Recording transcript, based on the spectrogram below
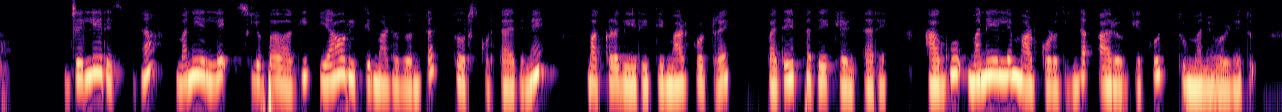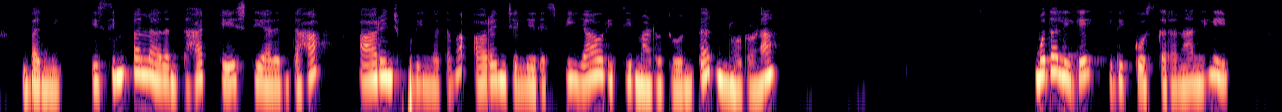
ಜೆಲ್ಲಿ ರೆಸಿಪಿನ ಮನೆಯಲ್ಲೇ ಸುಲಭವಾಗಿ ಯಾವ ರೀತಿ ಮಾಡೋದು ಅಂತ ತೋರಿಸ್ಕೊಡ್ತಾ ಇದ್ದೀನಿ. ಮಕ್ಕಳಿಗೆ ಈ ರೀತಿ ಮಾಡಿಕೊಟ್ರೆ ಪದೇ ಪದೇ ಕೇಳ್ತಾರೆ. ಹಾಗೂ ಮನೆಯಲ್ಲೇ ಮಾಡ್ಕೊಳ್ಳೋದ್ರಿಂದ ಆರೋಗ್ಯಕ್ಕೂ ತುಂಬಾನೇ ಒಳ್ಳೆಯದು ಬನ್ನಿ, ಈ ಸಿಂಪಲ್ ಆದಂತಹ, ಟೇಸ್ಟಿ ಆದಂತಹ ಆರೆಂಜ್ ಪುಡಿಂಗ್ ಅಥವಾ ಆರೆಂಜ್ ಜೆಲ್ಲಿ ರೆಸಿಪಿ ಯಾವ ರೀತಿ ಮಾಡೋದು ಅಂತ ನೋಡೋಣ. ಮೊದಲಿಗೆ ಇದಕ್ಕೋಸ್ಕರ ನಾನಿಲ್ಲಿ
